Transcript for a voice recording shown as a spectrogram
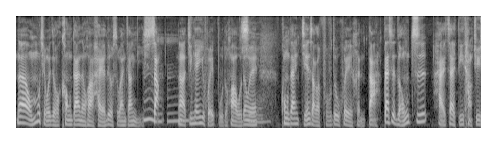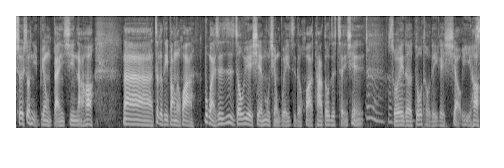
那我们目前为止空单的话还有六十万张以上，那今天一回补的话，我认为空单减少的幅度会很大，但是融资还在低档区，所以说你不用担心，然后。那这个地方的话，不管是日周月线，目前为止的话，它都是呈现所谓的多头的一个效益哈。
